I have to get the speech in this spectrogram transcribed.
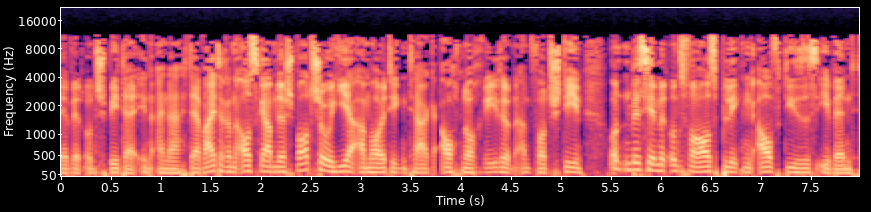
der wird uns später in einer der weiteren Ausgaben der Sportshow hier am heutigen Tag auch noch Rede und Antwort stehen und ein bisschen mit uns vorausblicken auf dieses Event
